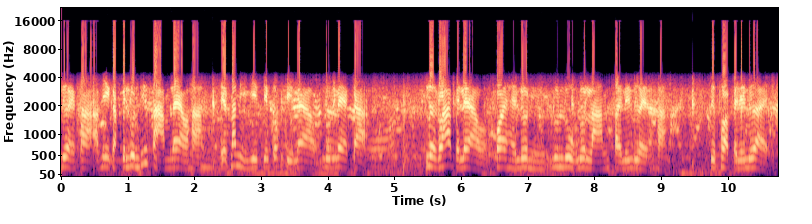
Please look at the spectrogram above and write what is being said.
เรื่อยๆค่ะ อันนี้ก็เป็นรุ่นที่สามแล้วค่ะเด็ดมาหนียี่สิบกว่าปีแล้ว รุ่นแรกก็ เลิกลาไปแล้วปล่อยให้รุ่นรุ่นลูกรุ่นหลานไปเรื่อยๆนะคะสืบทอดไปเรื่อยๆ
